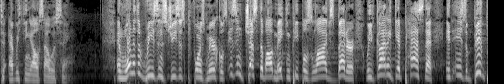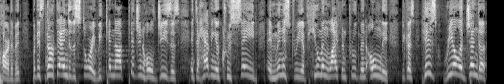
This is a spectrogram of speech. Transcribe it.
to everything else I was saying? And one of the reasons Jesus performs miracles isn't just about making people's lives better. We've got to get past that. It is a big part of it, but it's not the end of the story. We cannot pigeonhole Jesus into having a crusade, a ministry of human life improvement only, because his real agenda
